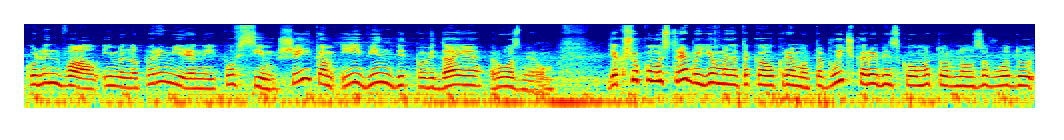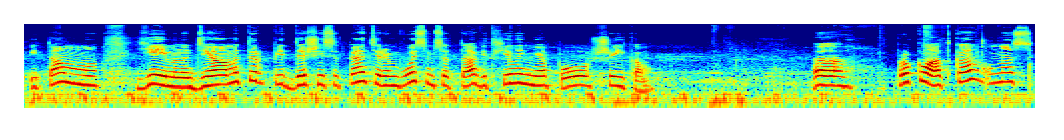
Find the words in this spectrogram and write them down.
колінвал іменно переміряний по всім шийкам і він відповідає розмірам. Якщо комусь треба, є в мене така окрема табличка Рибінського моторного заводу, і там е, є іменно діаметр під D65, РМ80 та відхилення по шийкам. Е, прокладка у нас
